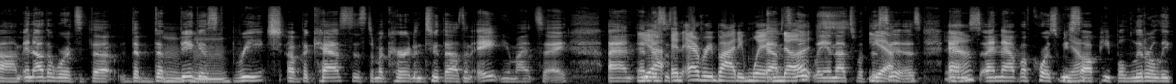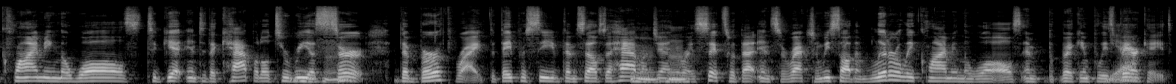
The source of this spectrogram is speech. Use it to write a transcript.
um, in other words, the the, the mm-hmm. biggest breach of the caste system occurred in 2008, you might say, and, and yeah, is, and everybody went absolutely, nuts. and that's what this yeah. is. And yeah. and now, of course, we yeah. saw people literally climbing the walls to get into the Capitol to mm-hmm. reassert mm-hmm. the birthright that they perceived themselves to have mm-hmm. on January 6th with that insurrection. We saw them literally climbing the walls and breaking police barricades.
